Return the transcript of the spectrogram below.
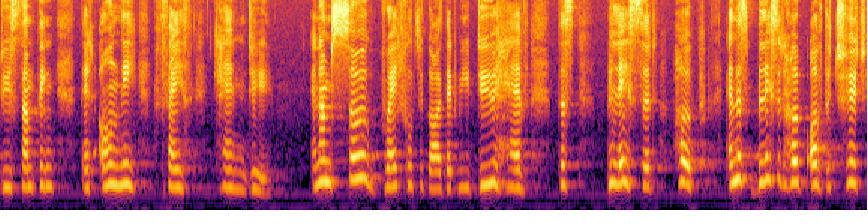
do something that only faith can do. And I'm so grateful to God that we do have this blessed hope. And this blessed hope of the church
